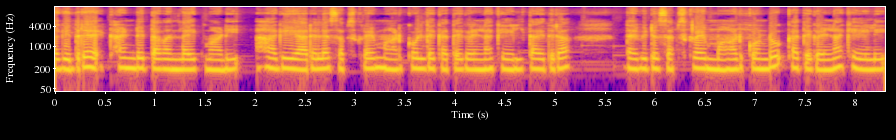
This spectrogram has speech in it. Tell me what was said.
ಆಗಿದ್ರೆ ಖಂಡಿತ ಒಂದು ಲೈಕ್ ಮಾಡಿ. ಹಾಗೆ ಯಾರೆಲ್ಲ ಸಬ್ಸ್ಕ್ರೈಬ್ ಮಾಡ್ಕೊಳ್ದೆ ಕತೆಗಳನ್ನ ಕೇಳ್ತಾ ಇದ್ದೀರಾ, ದಯವಿಟ್ಟು ಸಬ್ಸ್ಕ್ರೈಬ್ ಮಾಡಿಕೊಂಡು ಕತೆಗಳನ್ನ ಕೇಳಿ.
